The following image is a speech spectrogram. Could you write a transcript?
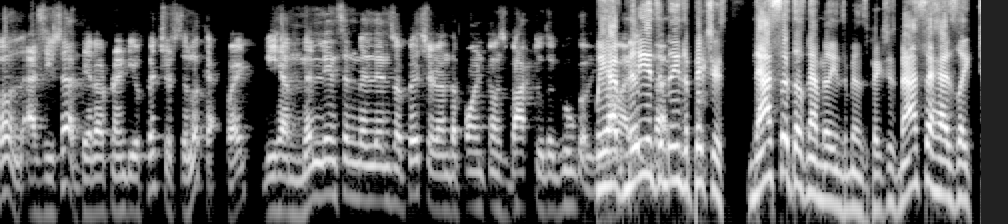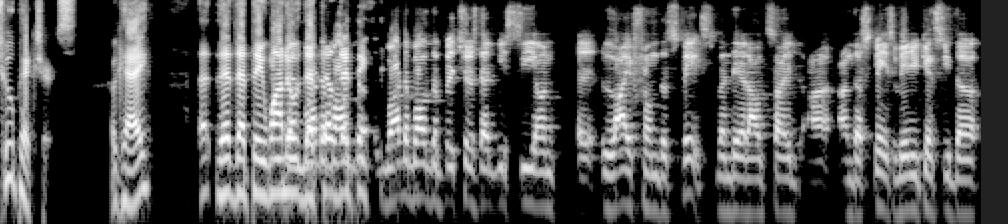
Well, as you said, there are plenty of pictures to look at, right? We have millions and millions of pictures, and the point comes back to the Google. We have millions and millions of pictures. NASA doesn't have millions and millions of pictures. NASA has like two pictures, okay, uh, that, that they want to. That, what, about the, what about the pictures that we see on uh, live from the space when they are outside uh, on the space, where you can see the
